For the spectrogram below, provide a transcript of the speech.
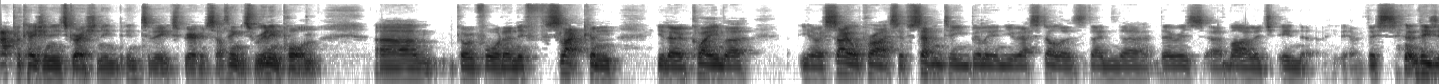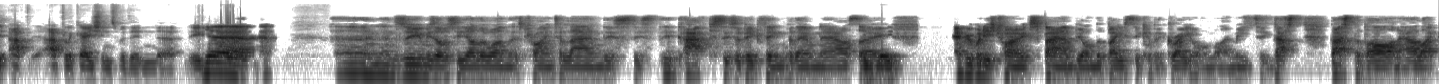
application integration in, into the experience. I think it's really important um, going forward. And if Slack can, you know, claim a, you know, a sale price of 17 billion US dollars, then uh, there is uh, mileage in you know, this these ap- applications within. Uh, yeah, and, and, Zoom is obviously the other one that's trying to land this. This apps is a big thing for them now. So. Everybody's trying to expand beyond the basic of a great online meeting. That's that's the bar now. Like,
